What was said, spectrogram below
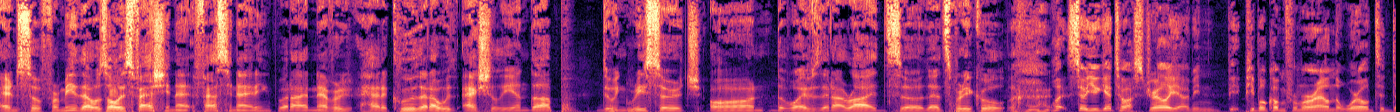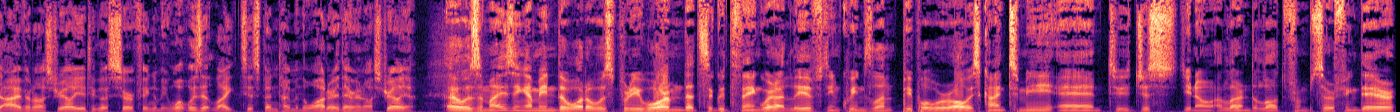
And so for me, that was always fascina- fascinating, but I never had a clue that I would actually end up doing research on the waves that I ride. So that's pretty cool. What, so you get to Australia. I mean, p- people come from around the world to dive in Australia to go surfing. I mean, what was it like to spend time in the water there in Australia? It was amazing. I mean, the water was pretty warm. That's a good thing. Where I lived in Queensland, people were always kind to me, and to just, you know, I learned a lot from surfing there,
